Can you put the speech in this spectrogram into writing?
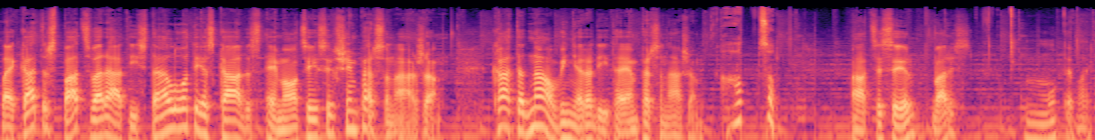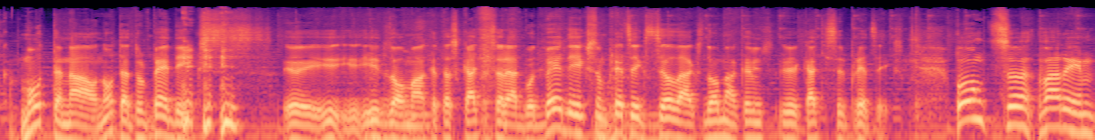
lai katrs pats varētu iztēloties, kādas emocijas ir šim personāžam. Kā tad nav viņa radītajam personāžam? Acu. Acis ir varis. Mute laikam. Mute nav, nu tad tur bēdīgs. Izdomā, ka tas kaķis varētu būt bēdīgs, un priecīgs cilvēks domā, ka viņš kaķis ir priecīgs. Punkts eh, varim.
